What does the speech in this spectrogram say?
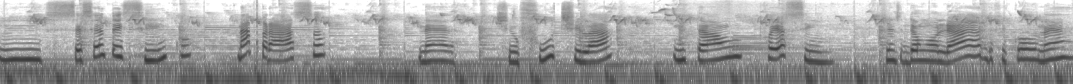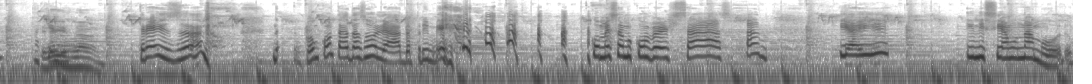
em 65, na praça, né? Tinha o fute lá. Então foi assim. A gente deu uma olhada, ficou, né? Três anos. Três anos. Vamos contar das olhadas primeiro. Começamos a conversar, sabe? E aí iniciamos o namoro.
